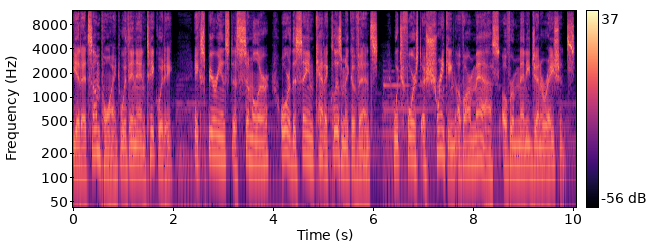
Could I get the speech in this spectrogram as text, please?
Yet at some point within antiquity, experienced a similar or the same cataclysmic events which forced a shrinking of our mass over many generations.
